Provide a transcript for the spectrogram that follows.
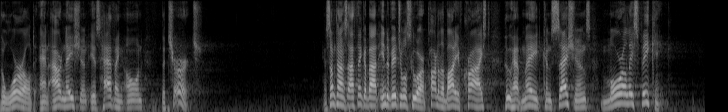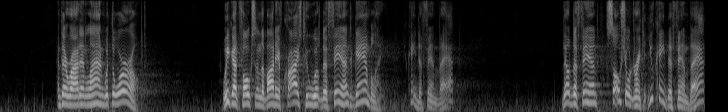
the world and our nation is having on the church. And sometimes I think about individuals who are part of the body of Christ who have made concessions, morally speaking. And they're right in line with the world. We've got folks in the body of Christ who will defend gambling. You can't defend that. They'll defend social drinking. You can't defend that.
